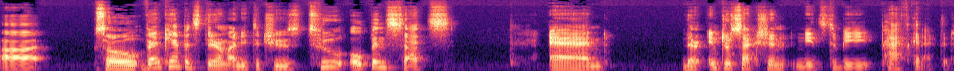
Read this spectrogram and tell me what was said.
Uh, so Van Kampen's theorem, I need to choose two open sets and their intersection needs to be path connected.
